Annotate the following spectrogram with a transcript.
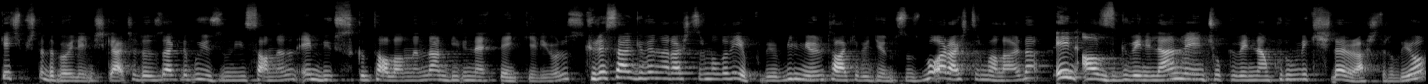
Geçmişte de böyleymiş gerçi de özellikle bu yüzyılın insanların en büyük sıkıntı alanlarından birine denk geliyoruz. Küresel güven araştırmaları yapılıyor. Bilmiyorum takip ediyor musunuz? Bu araştırmalarda en az güvenilen ve en çok güvenilen kurum ve kişiler araştırılıyor.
